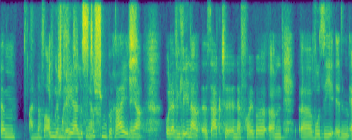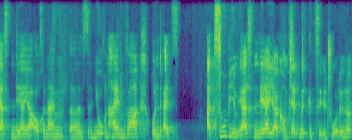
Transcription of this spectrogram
Ähm, anders aufgestellt. In einem realistischen ja. Bereich. Ja. Oder wie Lena äh, sagte in der Folge, ähm, äh, wo sie im ersten Lehrjahr auch in einem äh, Seniorenheim war und als Azubi im ersten Lehrjahr komplett mitgezählt wurde. Ne?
